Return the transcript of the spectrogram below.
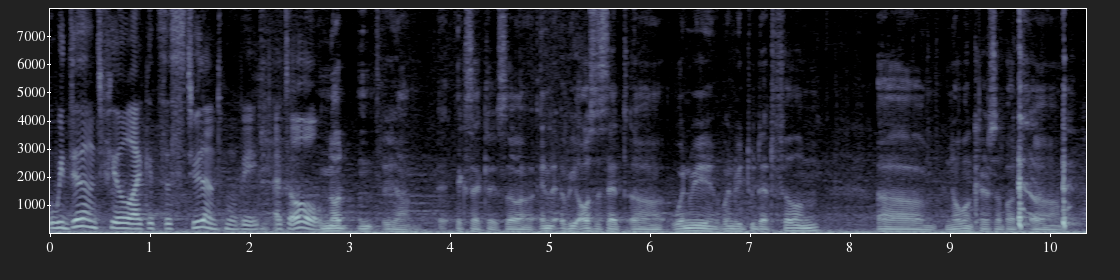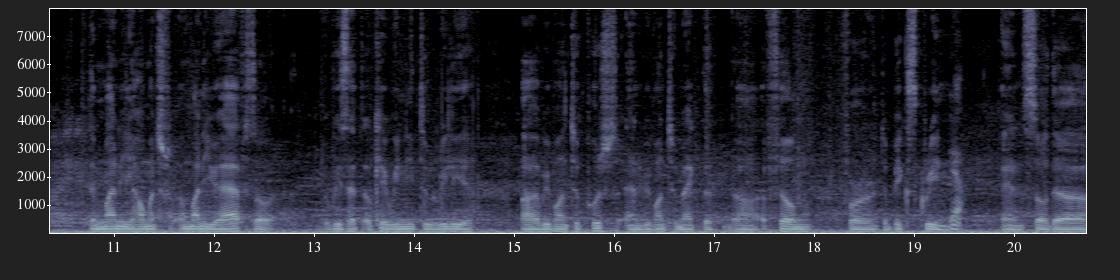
we didn't feel like it's a student movie at all. Not n- yeah exactly. So and we also said uh, when we when we do that film um, no one cares about um, the money how much uh, money you have. So we said okay we need to really uh, we want to push and we want to make the, uh, a film for the big screen. Yeah. and so the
